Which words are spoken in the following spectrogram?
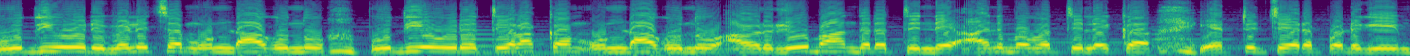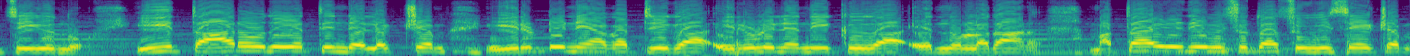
പുതിയൊരു വെളിച്ചം ഉണ്ടാകുന്നു പുതിയ ഒരു തിളക്കം ഉണ്ടാകുന്നു അവർ രൂപാന്തരത്തിന്റെ അനുഭവത്തിലേക്ക് എത്തിച്ചേരപ്പെടുകയും ചെയ്യുന്നു. ഈ താരോദയത്തിന്റെ ലക്ഷ്യം ഇരുട്ടിനെ അകറ്റുക ഇരുളിനെ നീക്കുക എന്നുള്ളതാണ്. മത്തായി വിശുദ്ധ സുവിശേഷം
